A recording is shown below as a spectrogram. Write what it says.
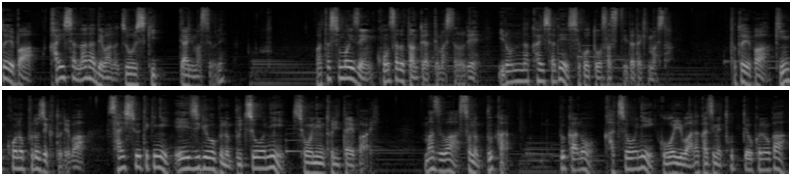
例えば会社ならではの常識ってありますよね。私も以前コンサルタントやってましたのでいろんな会社で仕事をさせていただきました。例えば銀行のプロジェクトでは最終的に A 事業部の部長に承認取りたい場合。まずはその部下部下の課長に合意をあらかじめ取っておくのが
